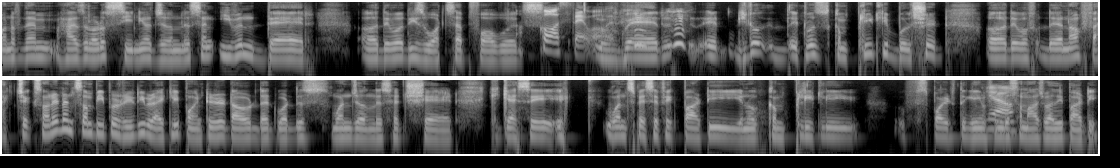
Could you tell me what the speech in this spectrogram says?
one of them has a lot of senior journalists and even there uh, there were these WhatsApp forwards. Of course, there were. Where it, you know, it was completely bullshit. Uh, there were there are now fact checks on it, and some people really rightly pointed it out that what this one journalist had shared, kaise one specific party, you know, completely spoiled the game yeah. from the Samajwadi Party.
